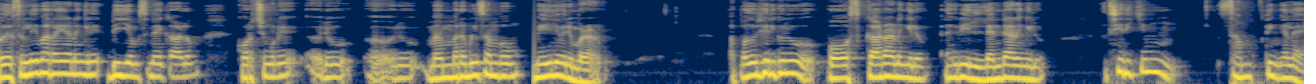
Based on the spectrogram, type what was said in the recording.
പേഴ്സണലി പറയുകയാണെങ്കിൽ ഡി എംസിനേക്കാളും കുറച്ചും കൂടി ഒരു ഒരു മെമ്മറബിൾ സംഭവം മെയിൽ വരുമ്പോഴാണ്. അപ്പോൾ അത് ശരിക്കും ഒരു പോസ്റ്റ് കാർഡ് ആണെങ്കിലും അല്ലെങ്കിൽ ഒരു ഇല്ലന്റ് ആണെങ്കിലും അത് ശരിക്കും സംതിങ് അല്ലേ?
